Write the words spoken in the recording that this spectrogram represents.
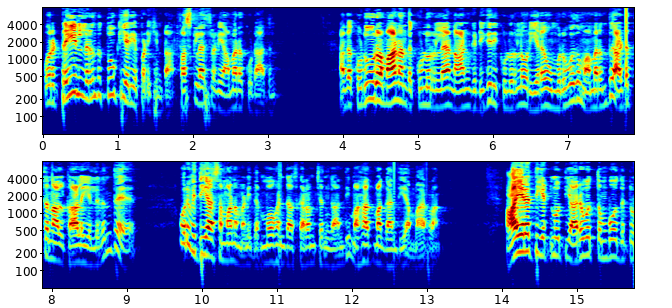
ஒரு ட்ரெயின்லேருந்து தூக்கி எறியப்படுகின்றார். ஃபர்ஸ்ட் கிளாஸில் நீ அமரக்கூடாதுன்னு. அந்த கொடூரமான அந்த குளிரில் நான்கு டிகிரி குளிரில் ஒரு இரவு முழுவதும் அமர்ந்து அடுத்த நாள் காலையிலிருந்து ஒரு வித்தியாசமான மனிதர் மோகன்தாஸ் கரம்சந்த் காந்தி மகாத்மா காந்தியாக மாறுறாங்க. ஆயிரத்தி எட்நூத்தி அறுபத்தொம்போது டு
